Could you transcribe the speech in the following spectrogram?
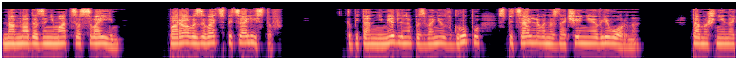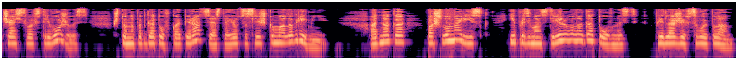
Нам надо заниматься своим. Пора вызывать специалистов. Капитан немедленно позвонил в группу специального назначения в Ливорно. Тамошнее начальство встревожилось, что на подготовку операции остается слишком мало времени. Однако пошло на риск и продемонстрировало готовность, предложив свой план.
